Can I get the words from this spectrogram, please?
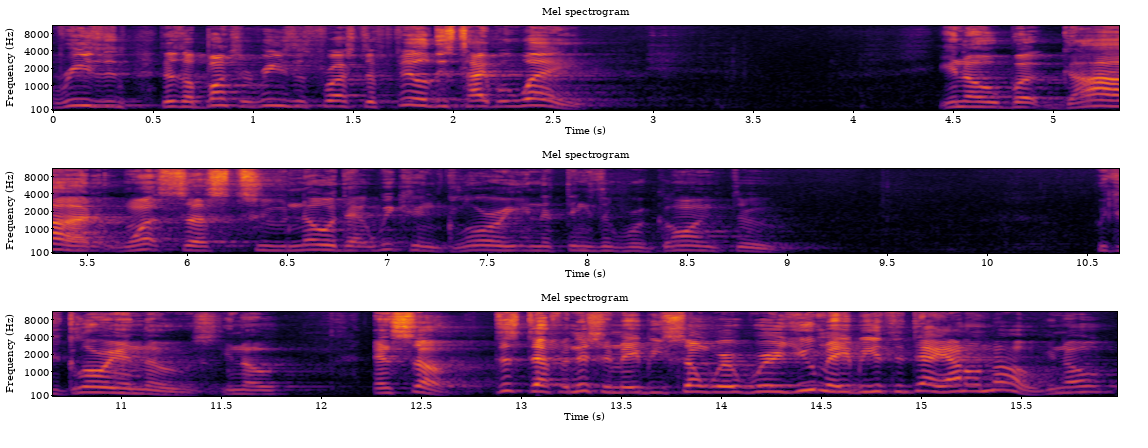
reason, there's a bunch of reasons for us to feel this type of way. You know, but God wants us to know that we can glory in the things that we're going through. We could glory in those, you know. And so, this definition may be somewhere where you may be today. I don't know, you know.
